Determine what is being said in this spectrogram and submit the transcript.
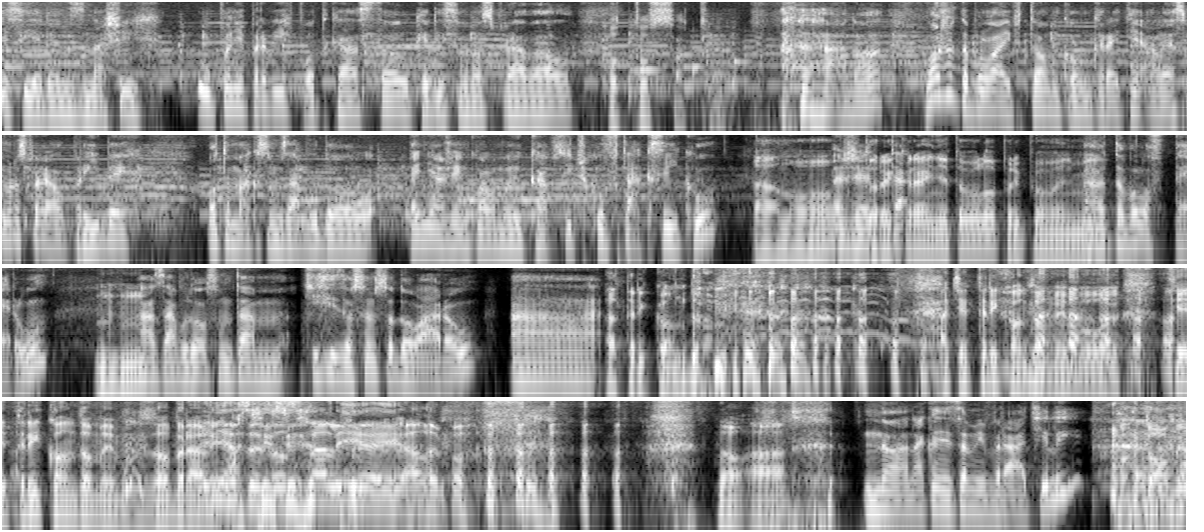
Pamätáte si jeden z našich úplne prvých podcastov, kedy som rozprával... O to sake. Áno, možno to bolo aj v tom konkrétne, ale ja som rozprával príbeh o tom, ako som zabudol peňaženku alebo moju kapsičku v taxíku. Áno, v ktorej ta... krajine to bolo, pripomeň mi. To bolo v Peru uh-huh. a zabudol som tam 1800 dolárov a... A tri kondomy. a tie tri kondomy mu, tie tri kondomy mu zobrali. Peniaze a ti zostali jej, alebo... no a? No a nakoniec sa mi vrátili. Kondomy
